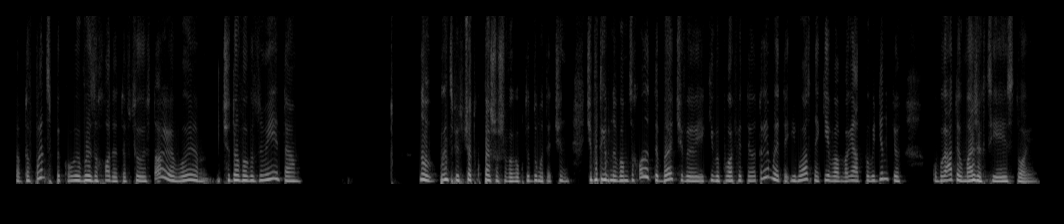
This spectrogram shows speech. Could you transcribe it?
Тобто, в принципі, коли ви заходите в цю історію, ви чудово розумієте. Ну, в принципі, спочатку перше, що ви робите, думаєте, чи, чи потрібно вам заходити, б, чи ви які ви профіти отримаєте, і, власне, який вам варіант поведінки обрати в межах цієї історії.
